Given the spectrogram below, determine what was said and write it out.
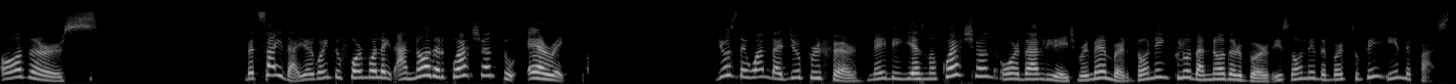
others. Betsaida, you're going to formulate another question to Eric. Use the one that you prefer. Maybe yes, no question or WH. Remember, don't include another verb. It's only the verb to be in the past.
